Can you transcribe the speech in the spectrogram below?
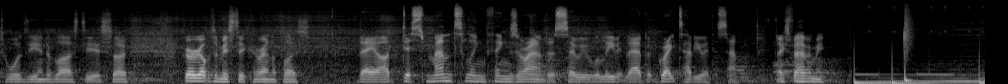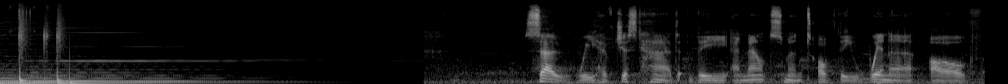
towards the end of last year. So, very optimistic around the place. They are dismantling things around us, so we will leave it there. But great to have you with us, Sam. Thanks for having me. So, we have just had the announcement of the winner of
